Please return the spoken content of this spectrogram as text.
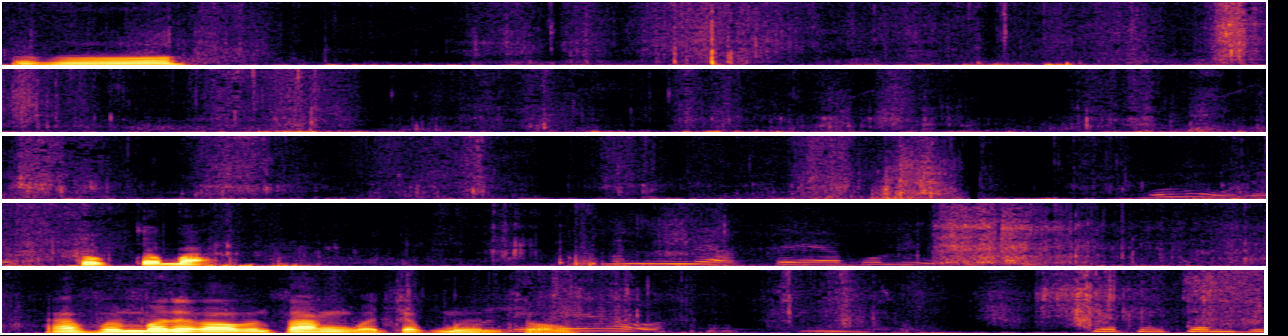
โอ้โห บ่รู้เด้ ตกจักบาทมันแล้วแต่บ่รู้อะเพิ่นบ่ได้เอามันฟังว่าจักหมื่นสองแล้วอืมเฮ็ดให้เพิ่นดิ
